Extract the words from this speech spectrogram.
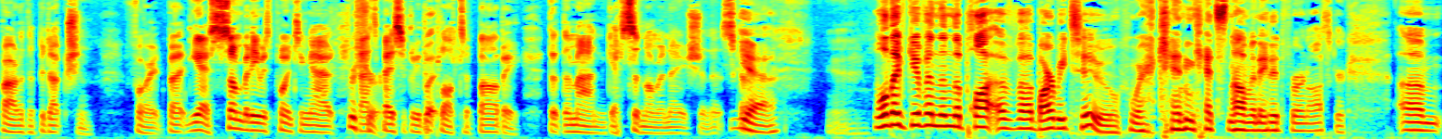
part of the production for it. But yes, somebody was pointing out For that's sure. basically the But- plot of Barbie that the man gets the nomination. It's got- Yeah. Well, they've given them the plot of uh, Barbie 2, where Ken gets nominated for an Oscar. Um,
